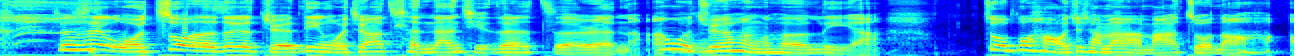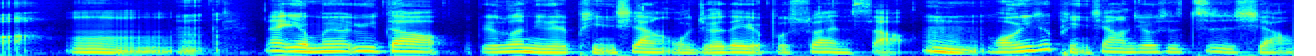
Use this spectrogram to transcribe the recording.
就是我做了这个决定，我就要承担起这个责任啊。啊，我觉得很合理啊。做不好，我就想办法把它做到好啊。嗯嗯。那有没有遇到，比如说你的品相，我觉得也不算少。嗯，某一个品相就是滞销。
